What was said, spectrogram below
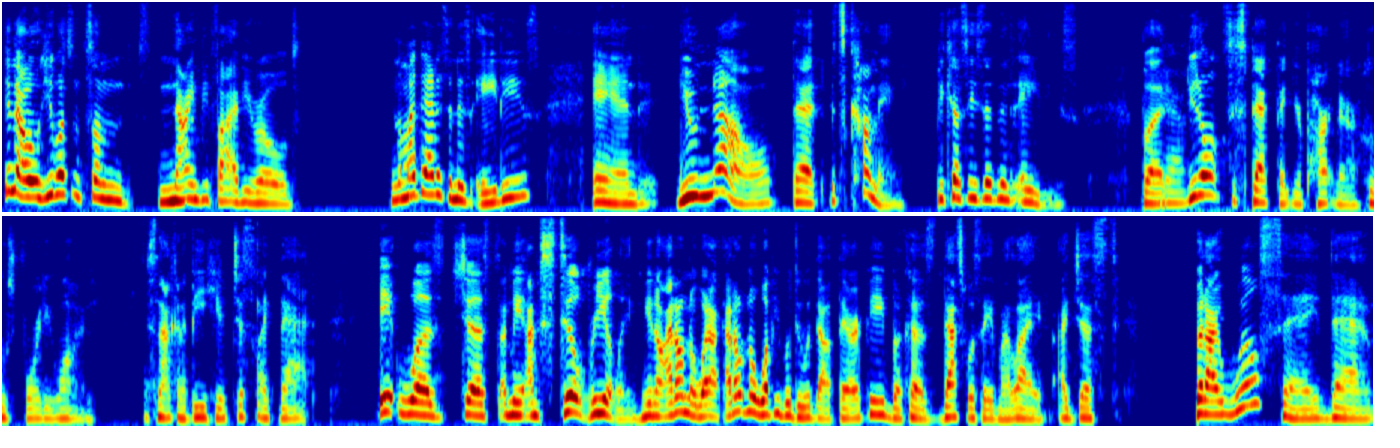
you know, he wasn't some 95 year old. No, my dad is in his 80s and you know that it's coming because he's in his 80s. But Yeah. you don't suspect that your partner who's 41 is not going to be here just like that. It was just, I mean, I'm still reeling. You know, I don't know what, I, I don't know what people do without therapy because that's what saved my life. I just, but I will say that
